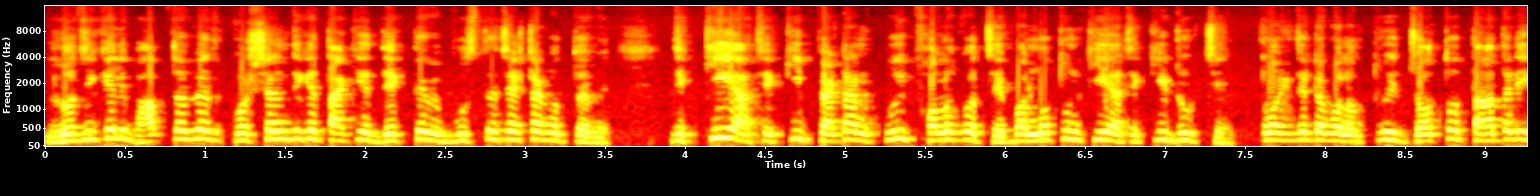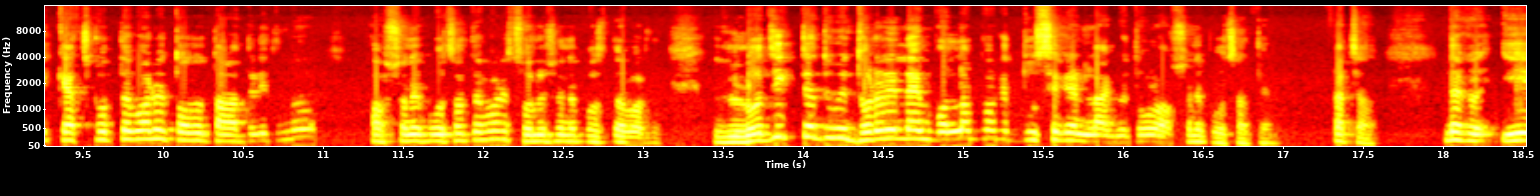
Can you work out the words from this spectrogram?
লজিক্যালি ভাবতে হবে কোশ্চেনের দিকে তাকিয়ে দেখতে হবে, বুঝতে চেষ্টা করতে হবে যে কি আছে, কি প্যাটার্ন কুই ফলো করছে বা নতুন কি আছে, কি ঢুকছে। তোমাকে যেটা বললাম, তুমি যত তাড়াতাড়ি ক্যাচ করতে পারবে, তত তাড়াতাড়ি তুমি অপশনে পৌঁছাতে পারবে সলিউশনে পৌঁছতে পারবে। লজিকটা তুমি ধরে নিলে, আমি বললাম তোমাকে দু সেকেন্ড লাগবে তোমার অপশনে পৌঁছাতে। আচ্ছা দেখো A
